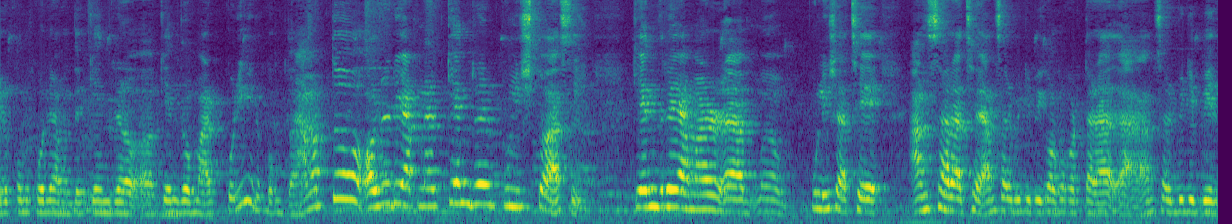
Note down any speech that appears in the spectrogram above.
এরকম করে আমাদের কেন্দ্র কেন্দ্র মার্ক করি এরকম তো। আমার তো অলরেডি আপনার কেন্দ্রের পুলিশ তো আছেই। কেন্দ্রে আমার পুলিশ আছে আনসার আছে, আনসার বিডিপি কর্মকর্তারা, আনসার বিডিপির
